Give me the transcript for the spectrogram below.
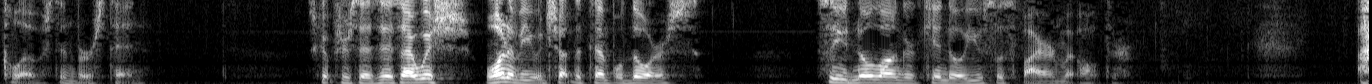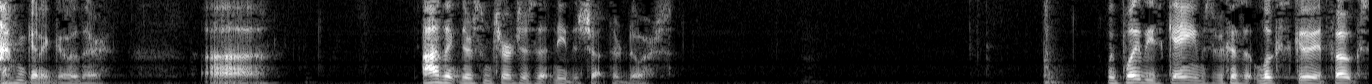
closed in verse 10. Scripture says this I wish one of you would shut the temple doors so you'd no longer kindle a useless fire in my altar. I'm going to go there. Uh, I think there's some churches that need to shut their doors. We play these games because it looks good. Folks,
